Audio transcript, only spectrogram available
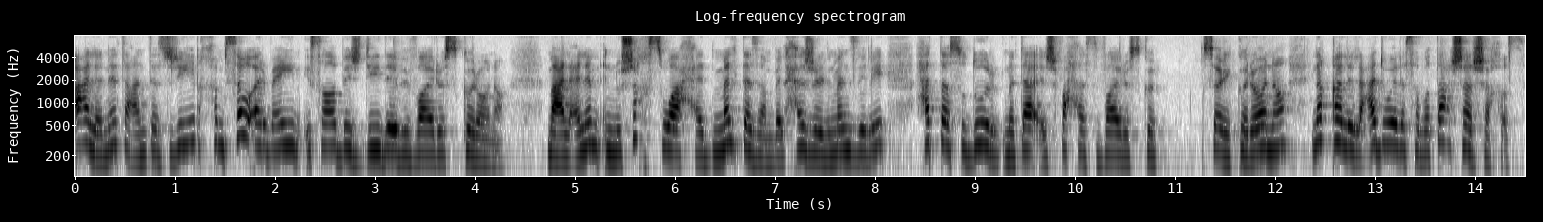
أعلنت عن تسجيل 45 إصابة جديدة بفيروس كورونا مع العلم أنه شخص واحد ما التزم بالحجر المنزلي حتى صدور نتائج فحص فيروس كورونا كورونا نقل العدوى ل 17 شخص.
